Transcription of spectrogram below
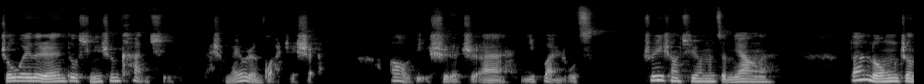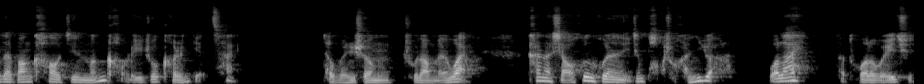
周围的人都循声看去，但是没有人管这事儿。奥迪市的治安一贯如此，追上去又能怎么样呢？丹龙正在帮靠近门口的一桌客人点菜，他闻声出到门外，看到小混混已经跑出很远了。我来。他脱了围裙，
